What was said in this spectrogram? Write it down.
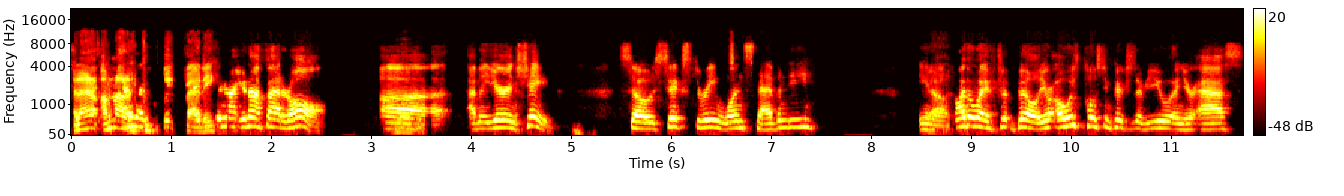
and I, I'm not a And, like, complete fatty. You're not, you're not fat at all. Uh, I mean, you're in shape. So 6'3", 170. You know. By the way, Bill, you're always posting pictures of you and your ass,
